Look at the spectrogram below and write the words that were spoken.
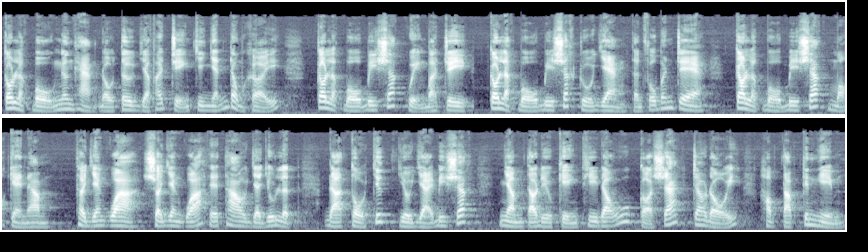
câu lạc bộ ngân hàng đầu tư và phát triển chi nhánh Đồng Khởi, câu lạc bộ bi sắt huyện Ba Tri, câu lạc bộ bi sắt Rùa Vàng, thành phố Bến Tre, câu lạc bộ bi sắt Mỏ Kè Nam. Thời gian qua, Sở Văn hóa Thể thao và Du lịch đã tổ chức nhiều giải bi sắt nhằm tạo điều kiện thi đấu, cọ sát, trao đổi, học tập kinh nghiệm.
